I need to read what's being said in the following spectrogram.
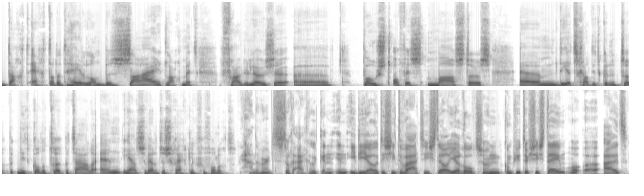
dacht echt dat het hele land bezaaid lag met frauduleuze uh, post office masters, ehm, die het geld niet, kunnen terug, niet konden terugbetalen. En ja, ze werden dus gerechtelijk vervolgd. Ja, werd het toch eigenlijk een, een idiote situatie. Stel, je rolt zo'n computersysteem uh, uit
